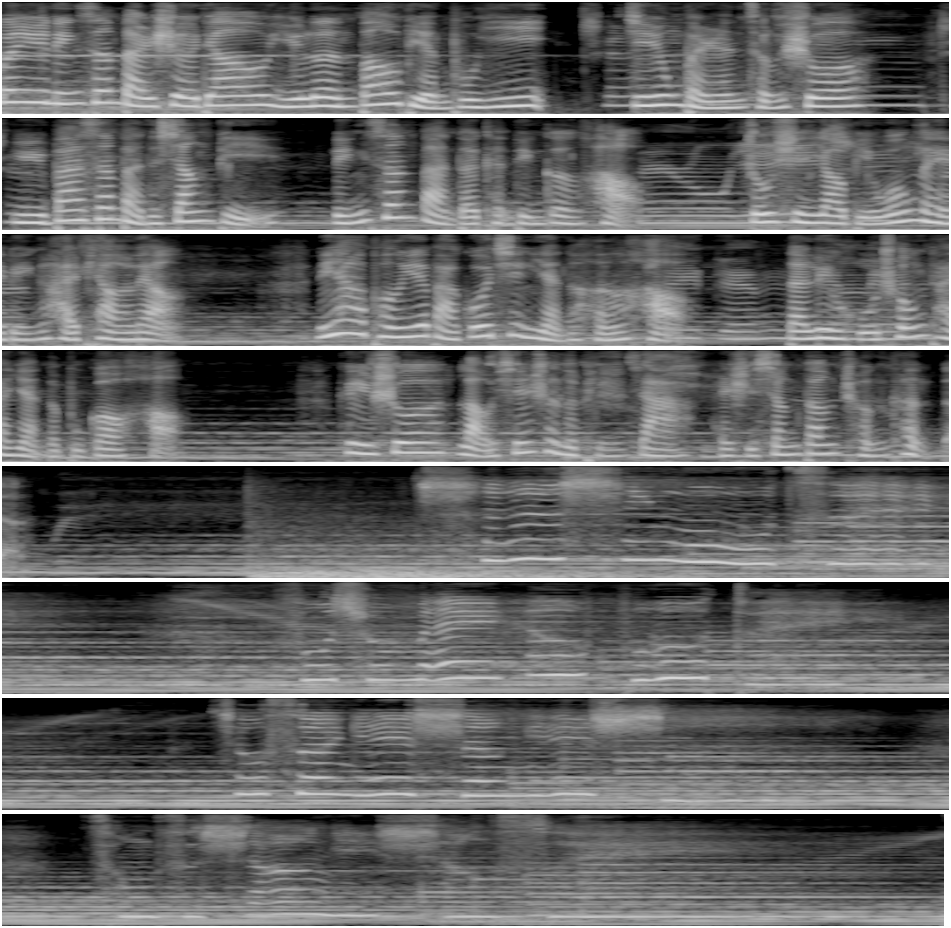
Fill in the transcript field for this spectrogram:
关于零三版《射雕》，舆论褒贬不一。金庸本人曾说，与八三版的相比，零三版的肯定更好。周迅要比翁美玲还漂亮。李亚鹏也把郭靖演得很好，但令狐冲他演得不够好。可以说，老先生的评价还是相当诚恳的。痴心无罪，付出没有不对。就算一生一世，从此相依相随，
